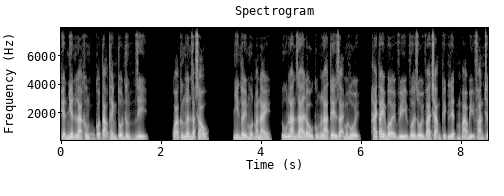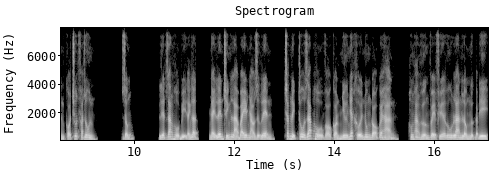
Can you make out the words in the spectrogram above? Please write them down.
hiển nhiên là không có tạo thành tổn thương gì. Quá cứng lân giáp sáu. Nhìn thấy một màn này ú lan ra đầu cũng là tê dại một hồi, hai tay bởi vì vừa rồi va chạm kịch liệt mà bị phản chấn có chút phát run. Giống. Liệt giang hổ bị đánh lật, nhảy lên chính là bay nhào dựng lên, chắc địch thô giáp hổ vó còn như nhất khối nung đỏ quét hàn, hung hăng hướng về phía u lan lồng ngực đập đi.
